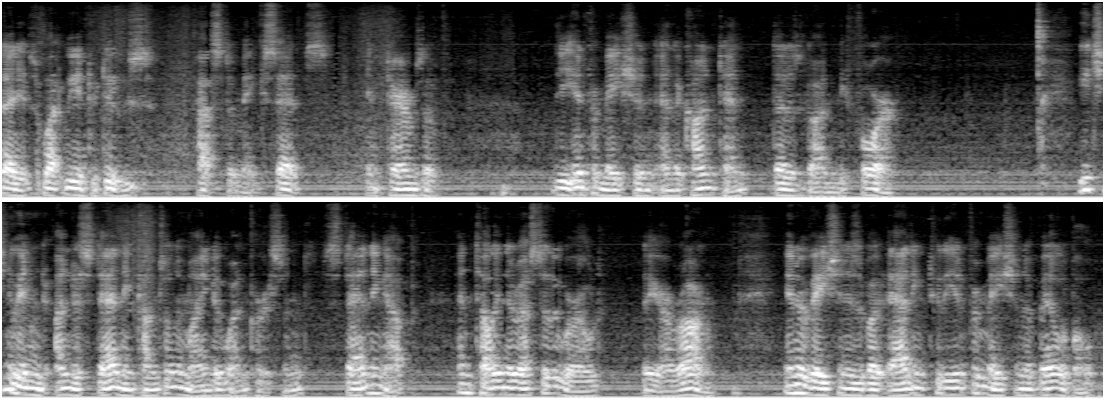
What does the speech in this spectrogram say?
That is, what we introduce has to make sense in terms of the information and the content that has gone before. Each new understanding comes from the mind of one person standing up and telling the rest of the world they are wrong. Innovation is about adding to the information available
